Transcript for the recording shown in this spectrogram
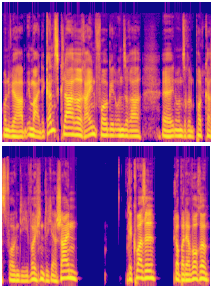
Und wir haben immer eine ganz klare Reihenfolge in, unserer, äh, in unseren Podcast-Folgen, die wöchentlich erscheinen. Gequassel, Klopper der Woche,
